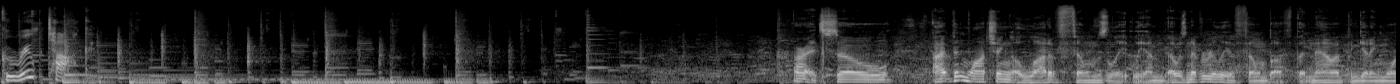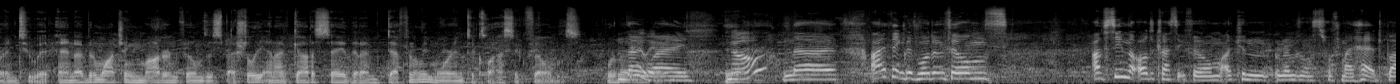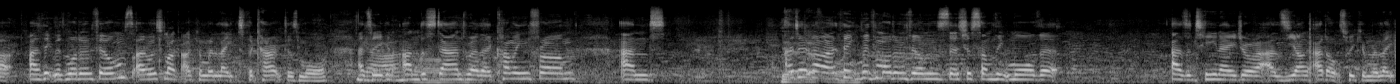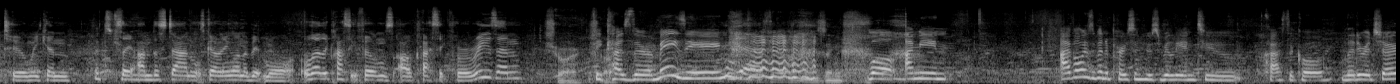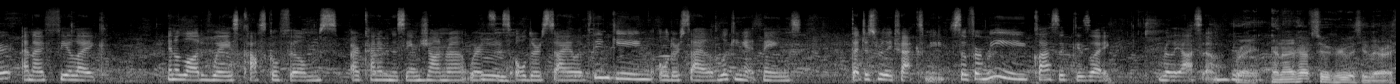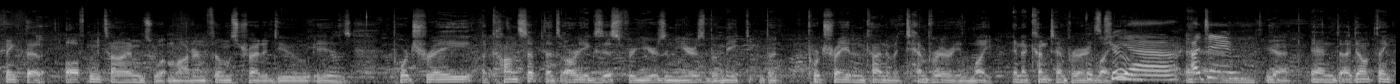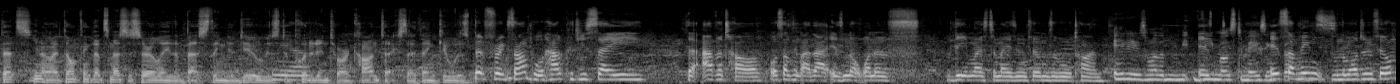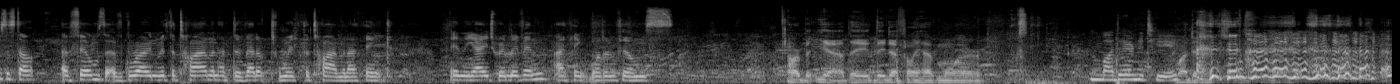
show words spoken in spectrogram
Group Talk. All right, so I've been watching a lot of films lately. I'm, I was never really a film buff, but now I've been getting more into it. And I've been watching modern films especially, and I've got to say that I'm definitely more into classic films. What about No you? way. No? No. I think with modern films, I've seen the odd classic film. I can remember them off the top of my head, but I think with modern films, I always feel like I can relate to the characters more, and so you can understand where they're coming from. And Yeah, I don't know. I think with modern films, there's just something more that, as a teenager or as young adults, we can relate to, and we can say understand what's going on a bit more. Although the classic films are classic for a reason. Sure. sure. Because they're amazing. Yeah. Amazing. Well, I mean, I've always been a person who's really into classical literature, and I feel like in a lot of ways, classical films are kind of in the same genre, where it's this hmm. older style of thinking, older style of looking at things that just really attracts me. So for me, classic is like really awesome. Right, and I'd have to agree with you there. I think that oftentimes what modern films try to do is portray a concept that's already exists for years and years, but make but portray it in kind of a temporary light, in a contemporary That's light. true. Yeah, I do. Yeah, and I don't think that's you know I don't think that's necessarily the best thing to do is to put it into our context. I think it was But for example, how could you say that Avatar or something like that is not one of the most amazing films of all time? It is one of the, the It's- most amazing films. It's films. something the modern films are, stuff, are films that have grown with the time and have developed with the time, and I think in the age we live in, I think modern films. are, but yeah, they, they definitely have more Modernity. modernity.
